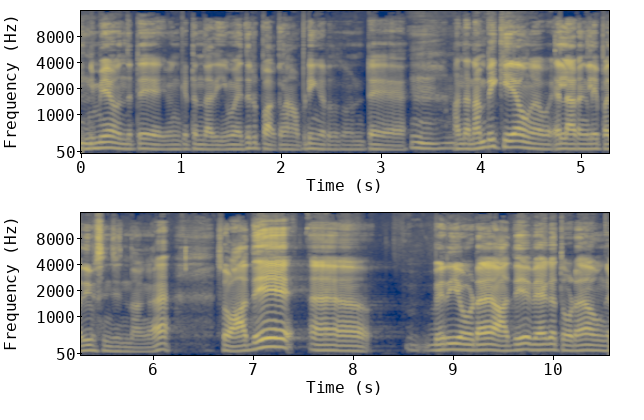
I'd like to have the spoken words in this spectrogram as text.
இனிமே வந்துட்டு இவங்க கிட்ட இருந்து அதிகமாக எதிர்பார்க்கலாம் அப்படிங்கிறது வந்துட்டு அந்த நம்பிக்கையை அவங்க எல்லா இடங்களையும் பதிவு செஞ்சுருந்தாங்க. ஸோ அதே வெறியோட அதே வேகத்தோட அவங்க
